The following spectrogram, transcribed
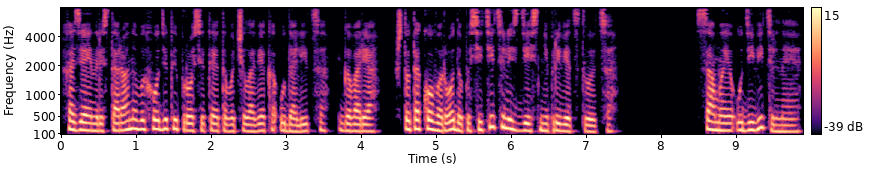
хозяин ресторана выходит и просит этого человека удалиться, говоря, что такого рода посетители здесь не приветствуются. Самое удивительное,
